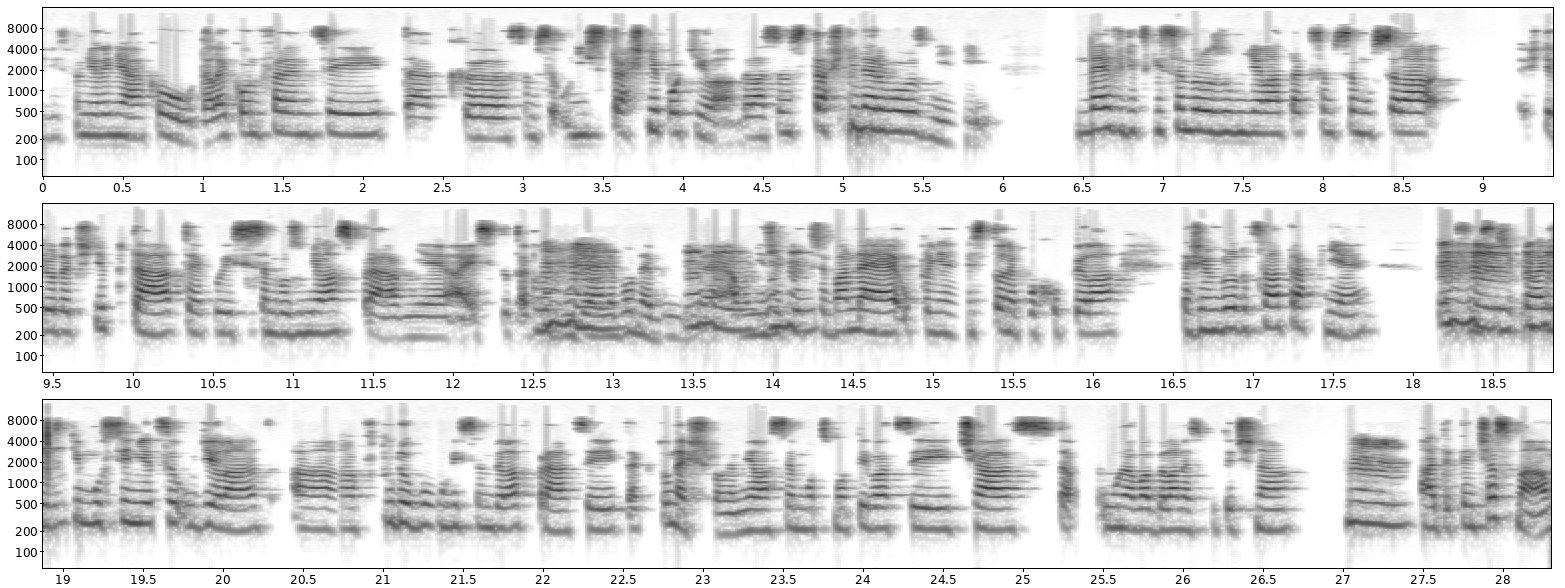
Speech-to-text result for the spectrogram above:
když jsme měli nějakou telekonferenci, tak eh, jsem se u ní strašně potila. Byla jsem strašně nervózní. Ne vždycky jsem rozuměla, tak jsem se musela ještě dodatečně ptát, jako jestli jsem rozuměla správně a jestli to takhle mm-hmm. bude nebo nebude. Mm-hmm. A oni řekli mm-hmm. třeba ne, úplně jsi to nepochopila. Takže mi bylo docela trapně. Tak mm-hmm. jsem si říkala, že s tím musím něco udělat a v tu dobu, kdy jsem byla v práci, tak to nešlo. Neměla jsem moc motivaci, čas, ta únava byla neskutečná. Mm. Ale teď ten čas mám,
